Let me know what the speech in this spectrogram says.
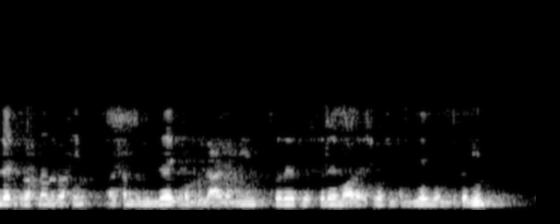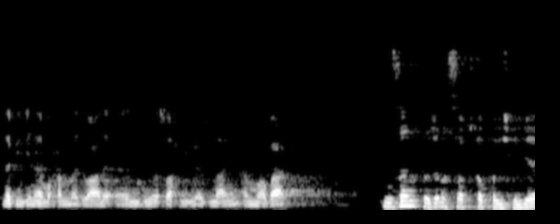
الله الرحمن الرحيم الحمد لله رب العالمين الصلاة والسلام على أشرف الأنبياء والمرسلين نبينا محمد وعلى آله وصحبه أجمعين أما بعد inson o'zini hisob kitob qilishligi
